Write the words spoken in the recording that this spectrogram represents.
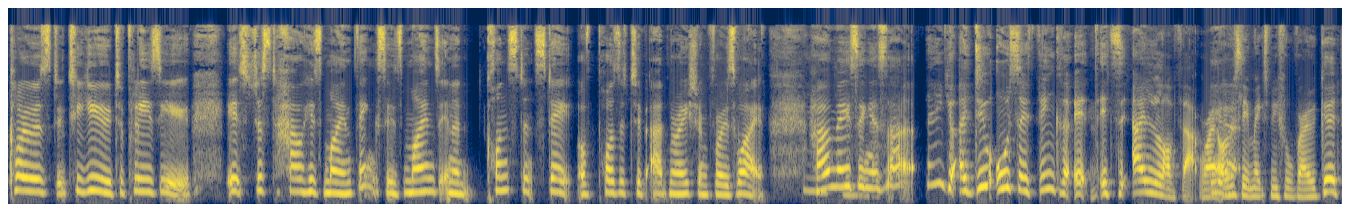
closed to you to please you. It's just how his mind thinks. His mind's in a constant state of positive admiration for his wife. How amazing is that? Thank you. I do also think that it, it's, I love that, right? Yeah. Obviously, it makes me feel very good.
